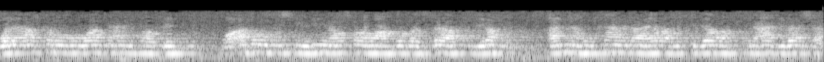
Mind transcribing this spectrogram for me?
ولا أكثر الرواة عن فرده واثر ابن سيرين وصله عبد الرزاق بلفظ أنه كان لا يرى بالتجارة في العاد بأسا.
